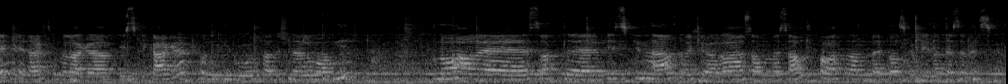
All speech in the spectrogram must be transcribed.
I dag skal vi lage fiskekake på den gode, tradisjonelle måten. Og nå har jeg satt eh, fisken her til å kjøre sammen med salt for at den lettere skal begynne til seg væske.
